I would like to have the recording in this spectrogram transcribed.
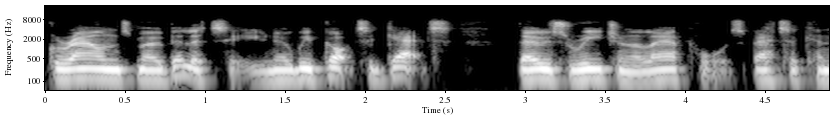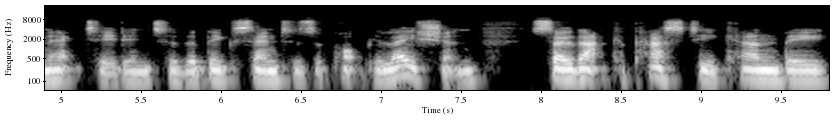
ground mobility. You know, we've got to get those regional airports better connected into the big centers of population so that capacity can be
